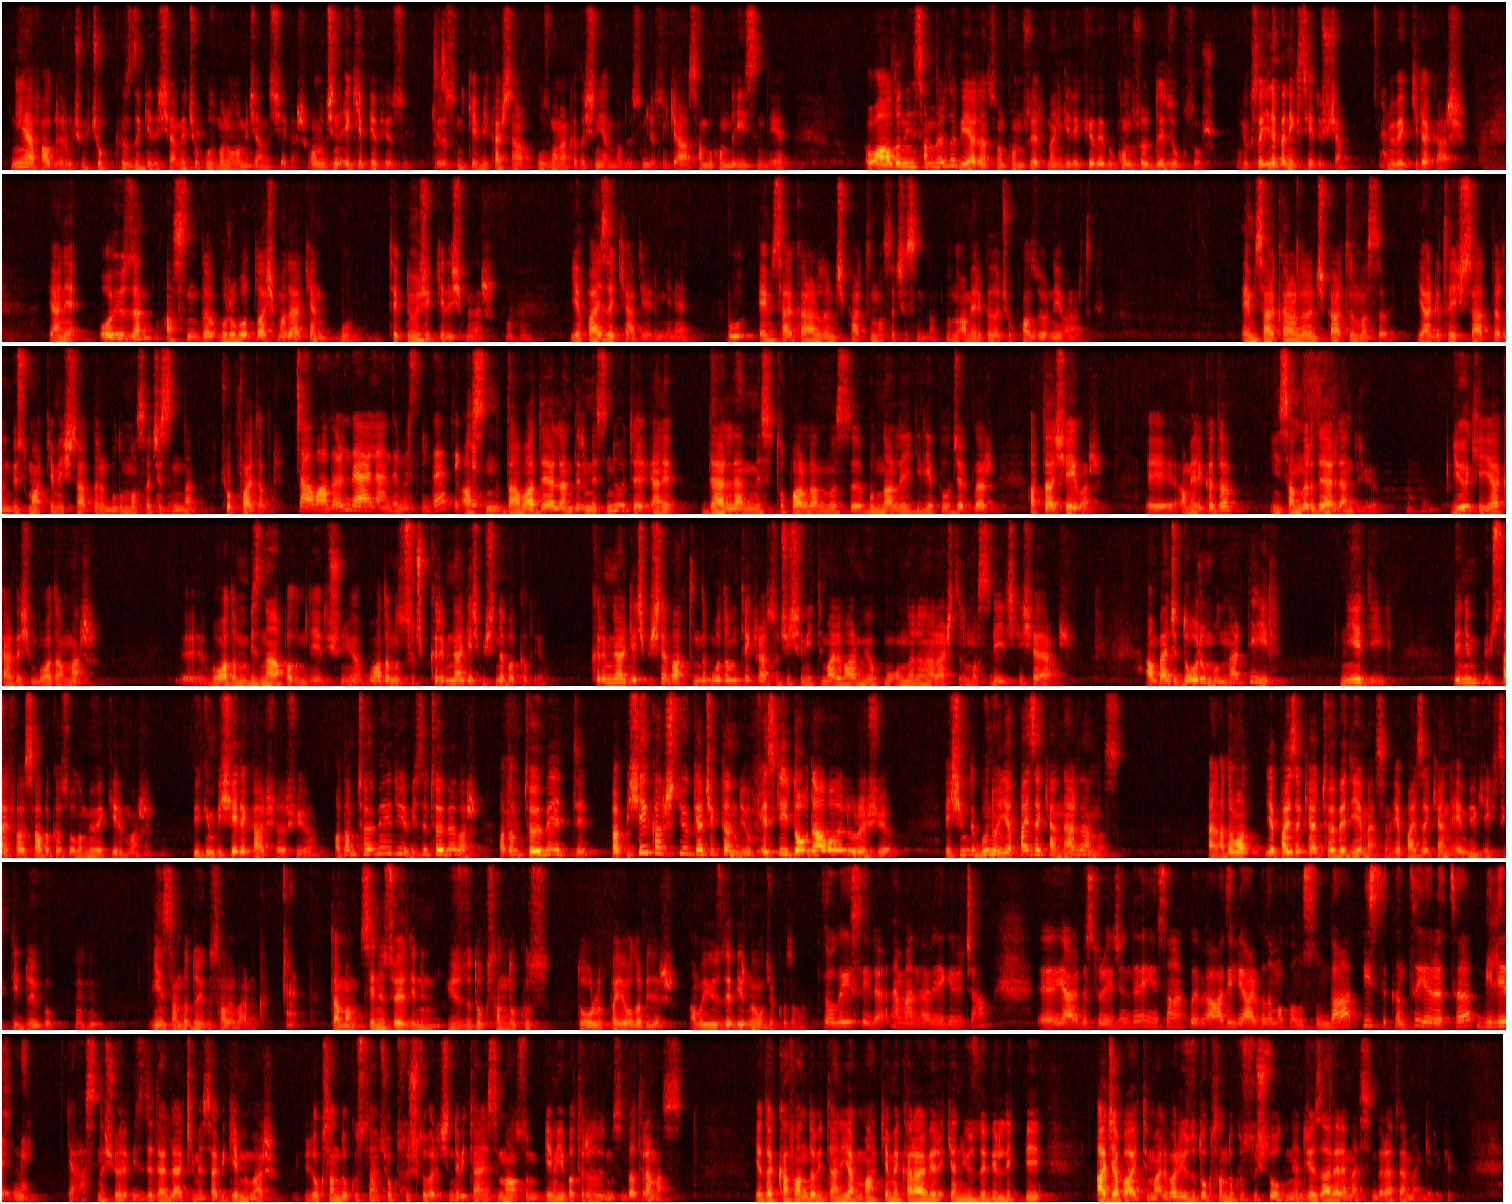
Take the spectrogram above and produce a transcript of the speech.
Niye afallıyorum? Çünkü çok hızlı gelişen ve çok uzman olamayacağınız şeyler. Onun için ekip yapıyorsun. Diyorsun ki birkaç tane uzman arkadaşın yanına alıyorsun. Diyorsun ki Aa, sen bu konuda iyisin diye. O aldığın insanları da bir yerden sonra kontrol etmen gerekiyor ve bu kontrolü de çok zor. Yoksa yine ben eksiğe düşeceğim Evet. müvekkile karşı. Yani o yüzden aslında bu robotlaşma derken bu teknolojik gelişmeler, yapay zeka diyelim yine, bu emsal kararların çıkartılması açısından. Bunun Amerika'da çok fazla örneği var artık. Emsal kararların çıkartılması, yargıtay iştahatlarının, üst mahkeme iştahatlarının bulunması açısından çok faydalı. Davaların değerlendirmesinde peki. Aslında dava değerlendirmesinde öte yani değerlenmesi, toparlanması, bunlarla ilgili yapılacaklar. Hatta şey var. e, Amerika'da insanları değerlendiriyor. Diyor ki ya kardeşim bu adam var. e, bu adamı biz ne yapalım diye düşünüyor. Bu adamın suç kriminal geçmişine bakılıyor. Kriminal geçmişine baktığında bu adamın tekrar suç işleme ihtimali var mı yok mu onların araştırılması ile ilişkin şeyler var. Ama bence doğru mu bunlar? Değil. Niye değil? Benim 3 sayfa sabıkası olan müvekkilim var. Bir gün bir şeyle karşılaşıyor. Adam tövbe ediyor. Bizde tövbe var. Adam tövbe etti. Bak bir şey karıştı diyor. Gerçekten diyor. Eski davalarla uğraşıyor. E şimdi bunu yapay zeka nereden anlasın? Yani adama yapay zeka tövbe diyemezsiniz. Yapay zekanın en büyük eksikliği duygu. Hı hı. İnsan da duygusal bir varlık. Evet. Tamam senin söylediğinin %99 doğruluk payı olabilir ama %1 ne olacak o zaman? Dolayısıyla hemen araya gireceğim. Ee, yargı sürecinde insan hakları ve adil yargılama konusunda bir sıkıntı yaratabilir mi? Ya aslında şöyle bizde derler ki mesela bir gemi var. 99 tane çok suçlu var içinde. Bir tanesi masum. Gemiyi batırır mısın? Batıramazsın. Ya da kafanda bir tane ya mahkeme karar verirken %1'lik bir acaba ihtimali var. %99 suçlu olduğunu yani ceza veremezsin. Beraat vermen gerekiyor.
